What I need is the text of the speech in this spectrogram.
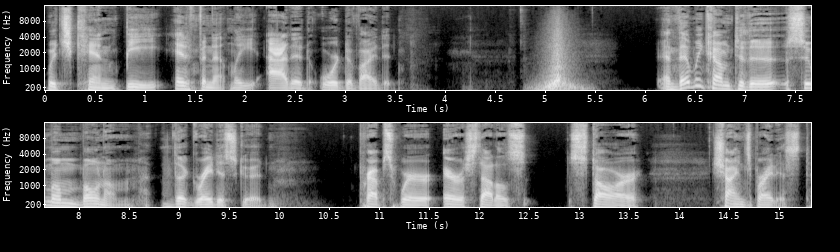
which can be infinitely added or divided. And then we come to the summum bonum, the greatest good perhaps where Aristotle's star shines brightest.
